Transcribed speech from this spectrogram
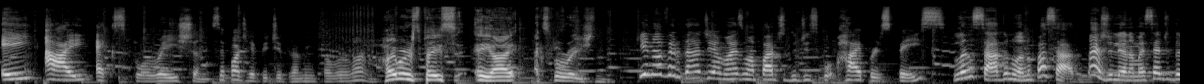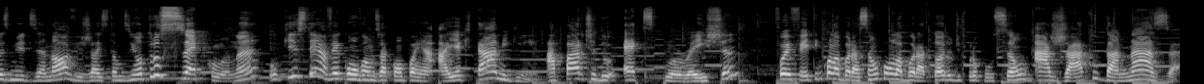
AI Exploration. Você pode repetir para mim, por favor, o nome? Hyperspace AI Exploration que na verdade é mais uma parte do disco Hyperspace, lançado no ano passado. Mas, Juliana, mas se é de 2019, já estamos em outro século, né? O que isso tem a ver com o vamos acompanhar? Aí é que tá, amiguinho. A parte do Exploration foi feita em colaboração com o Laboratório de Propulsão a Jato da NASA.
